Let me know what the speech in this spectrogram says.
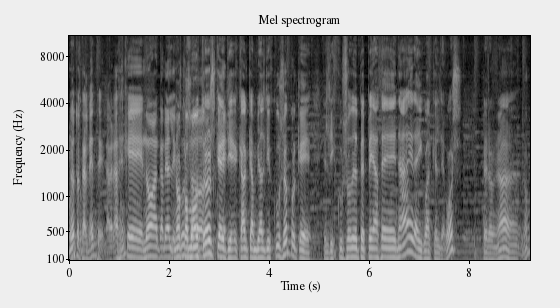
No, totalmente. La verdad es que no han cambiado el No discurso. como otros que, Eh, que han cambiado el discurso porque el discurso del PP hace nada era igual que el de vos. Pero nada, ¿no?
